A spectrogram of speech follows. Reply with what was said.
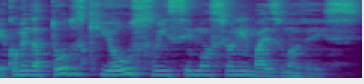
Recomendo a todos que ouçam e se emocionem mais uma vez.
